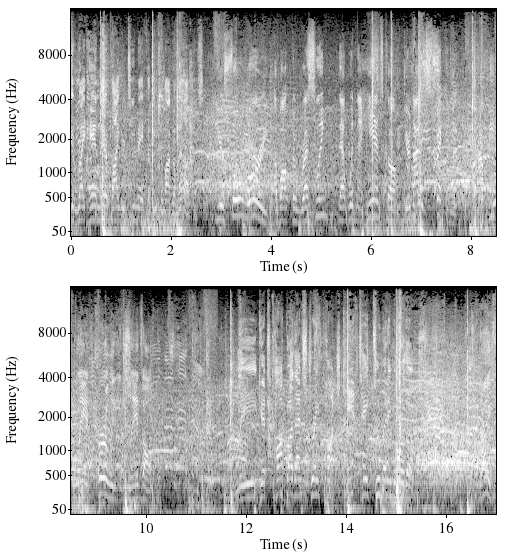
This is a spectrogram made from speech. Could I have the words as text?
That's a Pretty good right hand there by your teammate, Khabib Nurmagomedov. You're so worried about the wrestling that when the hands come, you're not expecting it. Khabib lands early and he lands often. Lee gets caught by that straight punch. Can't take too many more of those. Nice.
